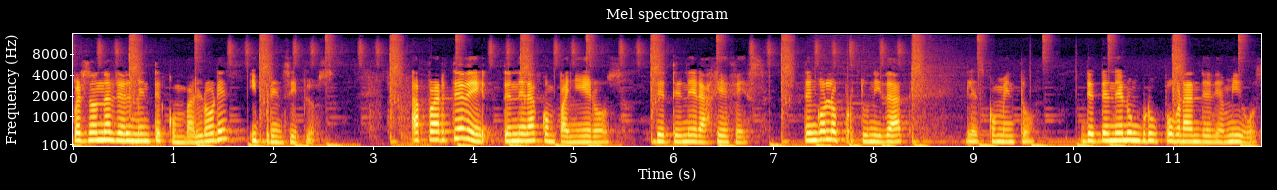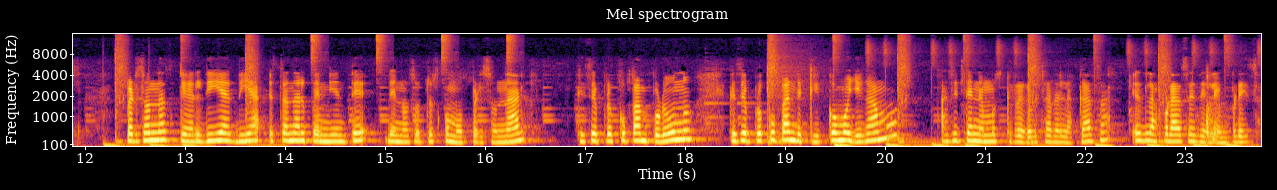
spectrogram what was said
personas realmente con valores y principios. Aparte de tener a compañeros, de tener a jefes, tengo la oportunidad, les comento, de tener un grupo grande de amigos personas que el día a día están al pendiente de nosotros como personal, que se preocupan por uno, que se preocupan de que cómo llegamos, así tenemos que regresar a la casa, es la frase de la empresa.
